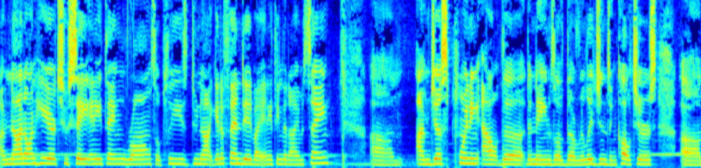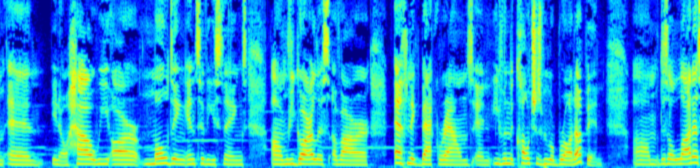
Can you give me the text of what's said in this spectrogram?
I'm not on here to say anything wrong. So please do not get offended by anything that I am saying. Um, I'm just pointing out the, the names of the religions and cultures um, and, you know, how we are molding into these things um, regardless of our ethnic backgrounds and even the cultures we were brought up in. Um, there's a lot of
